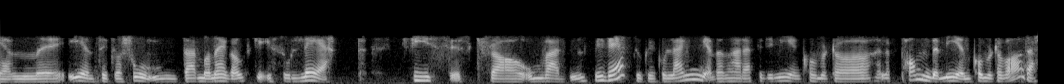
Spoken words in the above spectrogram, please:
en, i en situasjon der man er ganske isolert fysisk fra omverdenen? Vi vet jo ikke hvor lenge denne kommer til å, eller pandemien kommer til å vare.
